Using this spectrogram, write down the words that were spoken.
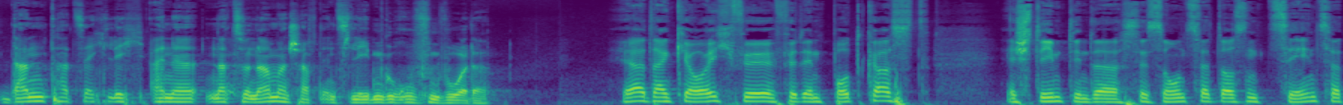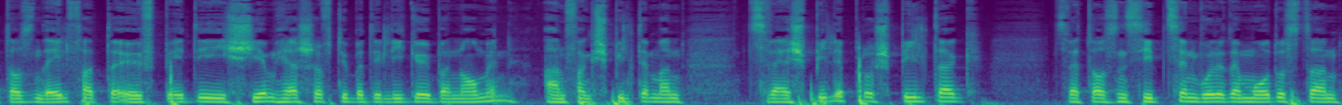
dann tatsächlich eine Nationalmannschaft ins Leben gerufen wurde? Ja, danke euch für, für den Podcast. Es stimmt, in der Saison 2010, 2011 hat der ÖFB die Schirmherrschaft über die Liga übernommen. Anfangs spielte man zwei Spiele pro Spieltag. 2017 wurde der Modus dann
